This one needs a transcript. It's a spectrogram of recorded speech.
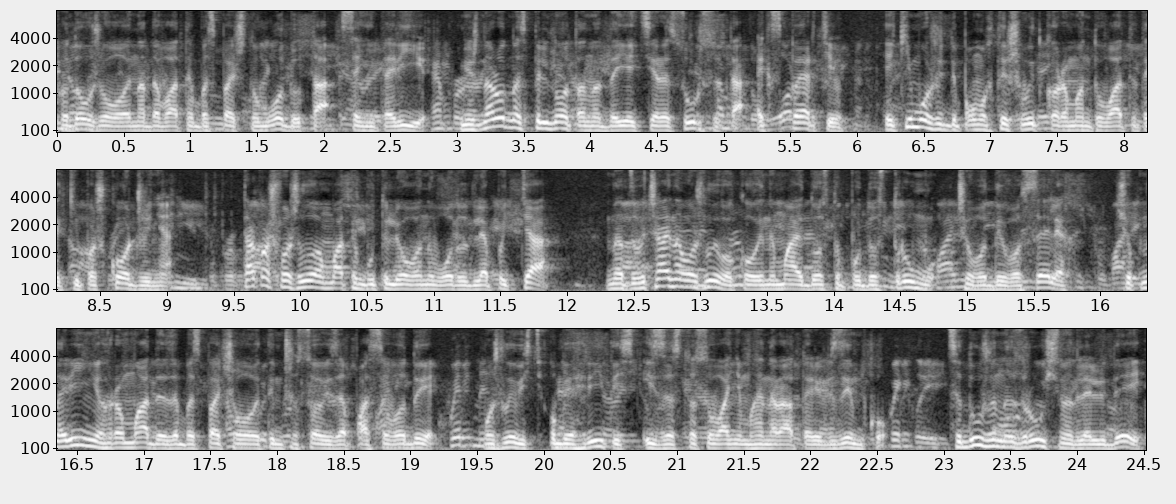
продовжували надавати безпечну воду та санітарію. Міжнародна спільнота надає ці ресурси та експертів, які можуть допомогти швидко ремонтувати такі пошкодження. Також важливо мати бутильовану воду для пиття. Надзвичайно важливо, коли немає доступу до струму чи води в оселях, щоб на рівні громади забезпечували тимчасові запаси води, можливість обігрітись із застосуванням генераторів взимку. Це дуже незручно для людей,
